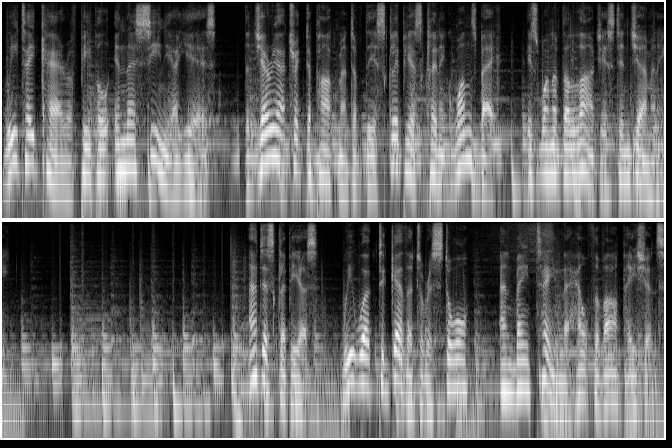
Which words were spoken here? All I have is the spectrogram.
we take care of people in their senior years. The geriatric department of the Asklepios Clinic Wandsbek is one of the largest in Germany. At Asklepios, we work together to restore and maintain the health of our patients.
